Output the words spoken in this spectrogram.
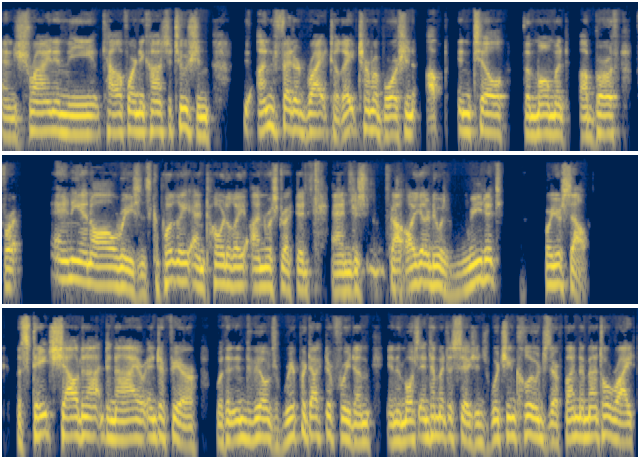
and enshrine in the California Constitution the unfettered right to late term abortion up until the moment of birth for any and all reasons, completely and totally unrestricted. And just all you got to do is read it for yourself. The state shall not deny or interfere with an individual's reproductive freedom in their most intimate decisions, which includes their fundamental right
